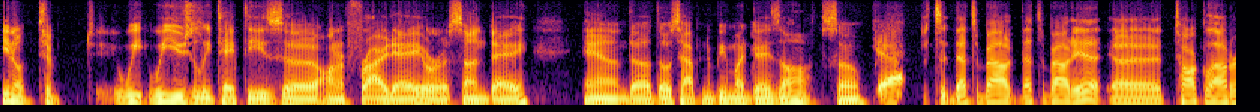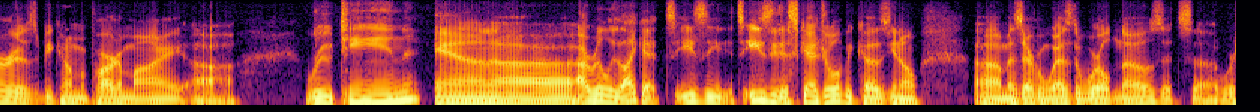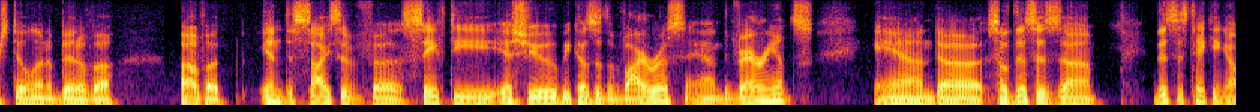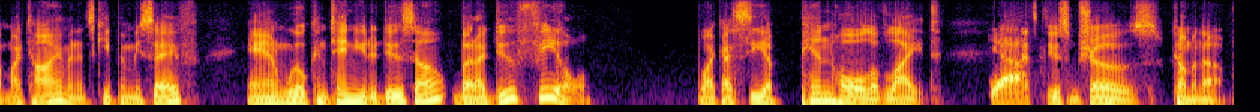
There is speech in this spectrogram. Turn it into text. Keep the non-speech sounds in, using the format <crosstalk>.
you know to, to we we usually tape these uh, on a Friday or a Sunday, and uh, those happen to be my days off. So yeah, that's that's about that's about it. Uh, Talk louder has become a part of my uh, routine, and uh, I really like it. It's easy. It's easy to schedule because you know, um, as everyone as the world knows, it's uh, we're still in a bit of a of a indecisive uh, safety issue because of the virus and the variants, and uh, so this is this is taking up my time and it's keeping me safe and will continue to do so. But I do feel like I see a pinhole of light. Yeah. Let's do some shows coming up.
